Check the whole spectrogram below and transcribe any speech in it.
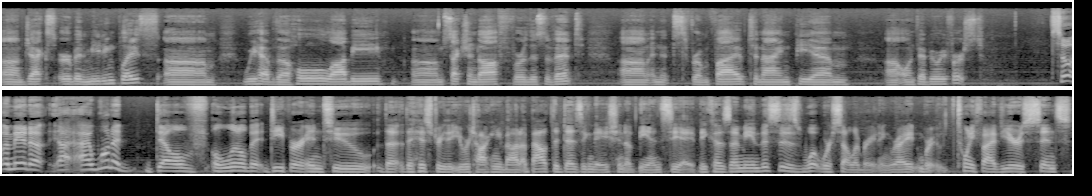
um, Jack's Urban Meeting Place. Um, we have the whole lobby um, sectioned off for this event, um, and it's from 5 to 9 p.m. Uh, on February 1st. So, Amanda, I, I want to delve a little bit deeper into the, the history that you were talking about, about the designation of the NCA, because, I mean, this is what we're celebrating, right? We're 25 years since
